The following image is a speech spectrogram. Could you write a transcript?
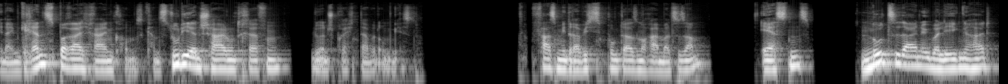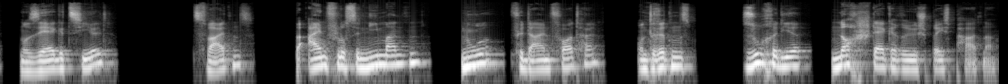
in einen Grenzbereich reinkommst, kannst du die Entscheidung treffen, wie du entsprechend damit umgehst. Fassen wir die drei wichtigsten Punkte also noch einmal zusammen. Erstens, nutze deine Überlegenheit nur sehr gezielt. Zweitens, beeinflusse niemanden nur für deinen Vorteil. Und drittens, suche dir noch stärkere Gesprächspartner.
